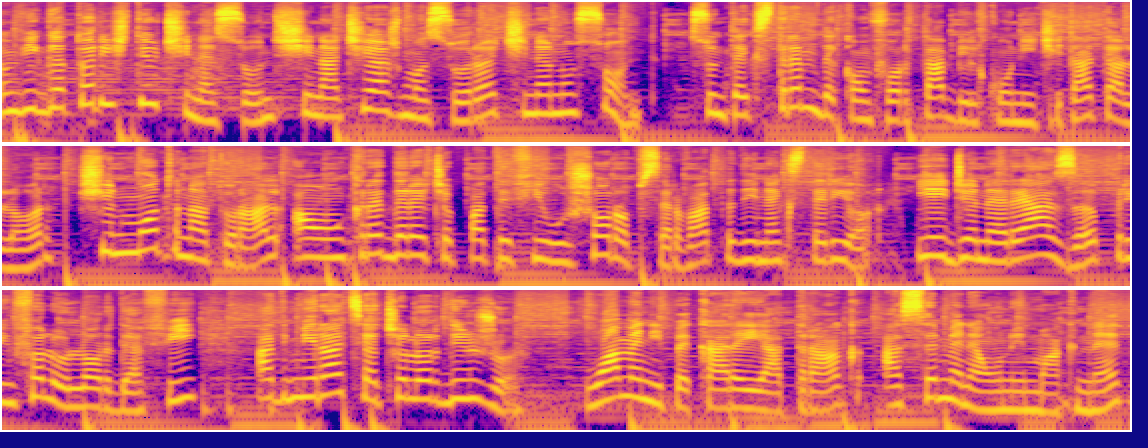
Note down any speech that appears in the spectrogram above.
Învingătorii știu cine sunt și în aceeași măsură cine nu sunt. Sunt extrem de confortabili cu unicitatea lor și în mod natural au o încredere ce poate fi ușor observată din exterior. Ei generează, prin felul lor de a fi, admirația celor din jur. Oamenii pe care îi atrag, asemenea unui magnet,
